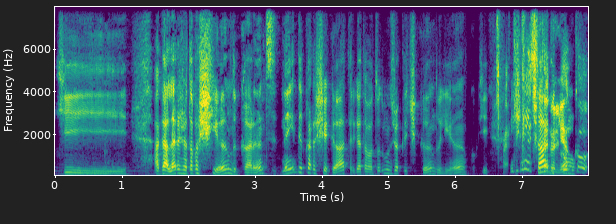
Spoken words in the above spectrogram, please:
que a galera já tava chiando, cara, antes nem do cara chegar, tá ligado? Tava todo mundo já criticando o Lianco. Que a gente que nem sabe. O Lianco, como...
